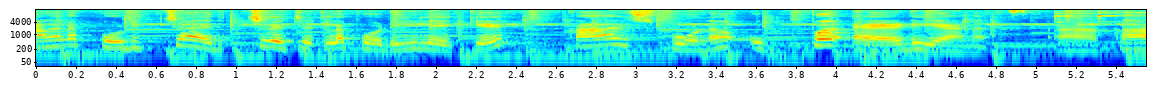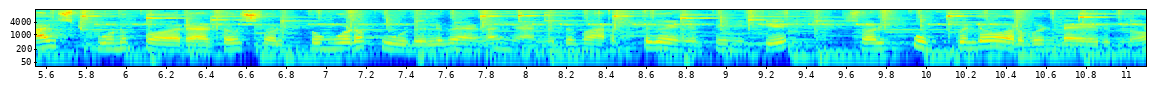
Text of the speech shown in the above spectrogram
അങ്ങനെ പൊടിച്ച് അരിച്ച് വെച്ചിട്ടുള്ള പൊടിയിലേക്ക് കാൽ സ്പൂണ് ഉപ്പ് ആഡ് ചെയ്യാണ്. കാൽ സ്പൂണ് പോരാട്ടോ. സ്വല്പം കൂടെ കൂടുതൽ വേണം. ഞാനിത് വറുത്ത് കഴിഞ്ഞപ്പോൾ എനിക്ക് സ്വല്പം ഉപ്പിന്റെ കുറവുണ്ടായിരുന്നു.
